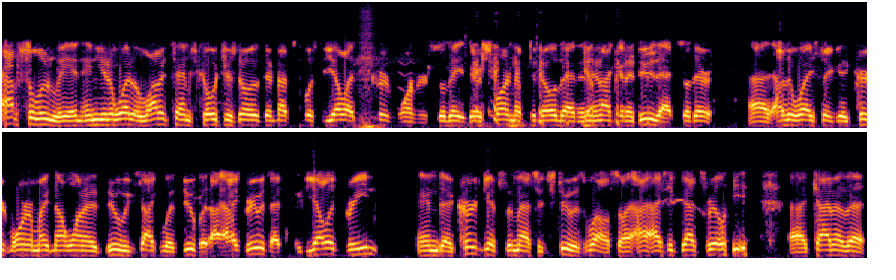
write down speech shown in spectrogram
Absolutely, and and you know what? A lot of times coaches know that they're not supposed to yell at Kurt Warner, so they they're smart enough to know that, and yep. they're not going to do that. So they're Uh, otherwise, Kurt Warner might not want to do exactly what to do. But I, I agree with that. Yell at Green, and uh, Kurt gets the message too as well. So I, I think that's really uh, kind of the,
